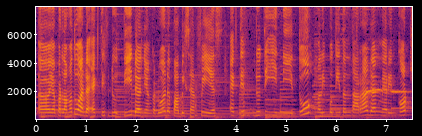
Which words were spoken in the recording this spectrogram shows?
eh, yang pertama tuh ada active duty dan yang kedua ada public service. Active duty ini tuh meliputi tentara dan marine corps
